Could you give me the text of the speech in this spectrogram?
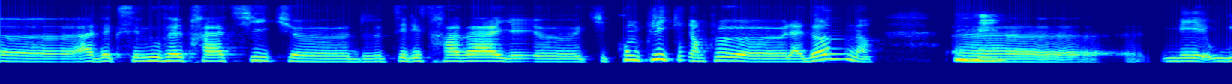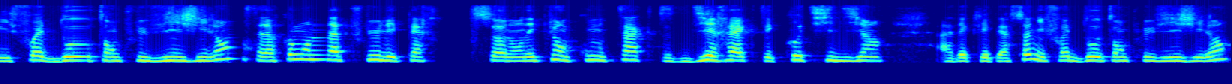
euh, avec ces nouvelles pratiques euh, de télétravail qui compliquent un peu la donne, mhm. mais où il faut être d'autant plus vigilant. C'est-à-dire, comme on n'a plus les personnes, on n'est plus en contact direct et quotidien avec les personnes, il faut être d'autant plus vigilant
